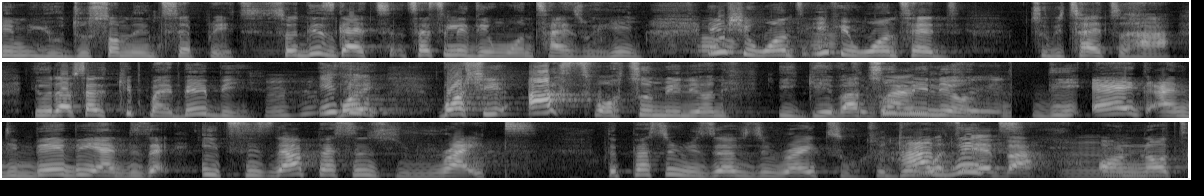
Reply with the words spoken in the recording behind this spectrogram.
him you do something separate. So this guy certainly didn't want ties with him. Oh, if she want yeah. if he wanted to be tied to her he would have said keep my baby. Mm -hmm. but, but she asked for two million he gave her two million. The egg and the baby and the, it is that person's right the person reserves the right to, to do have whatever it or mm. not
